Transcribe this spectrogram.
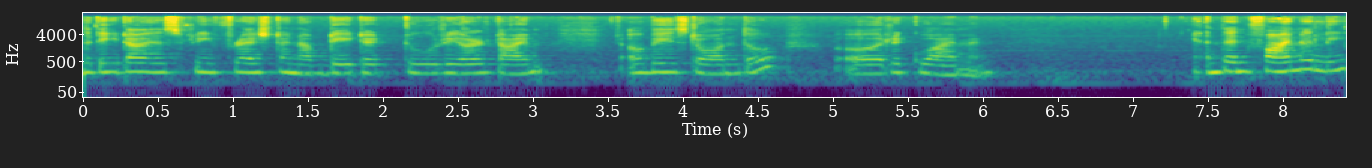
the data is refreshed and updated to real time uh, based on the uh, requirement. And then finally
